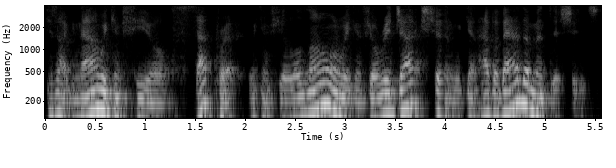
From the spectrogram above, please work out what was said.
it's like now we can feel separate we can feel alone we can feel rejection we can have abandonment issues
